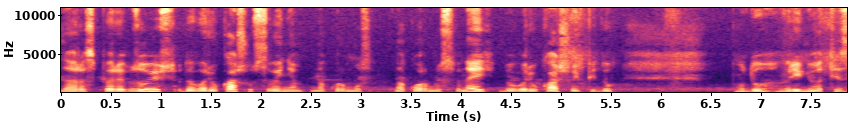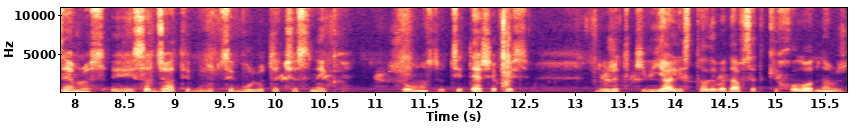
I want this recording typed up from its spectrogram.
Зараз перебзуюсь, доварю кашу свиням, накорму, накормлю свиней, доварю кашу і піду. Буду вирівнювати землю і саджати буду цибулю та чесник. Що у нас тут? Ці теж якось дуже такі в'ялі стали, вода все-таки холодна вже.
